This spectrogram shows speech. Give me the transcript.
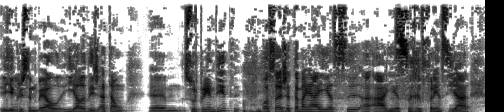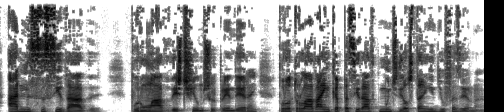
e a Kristen Bell, e ela diz, então, hum, surpreendi-te? Ou seja, também há esse, há, há esse referenciar à necessidade, por um lado, destes filmes surpreenderem, por outro lado, à incapacidade que muitos deles têm de o fazer, não é?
